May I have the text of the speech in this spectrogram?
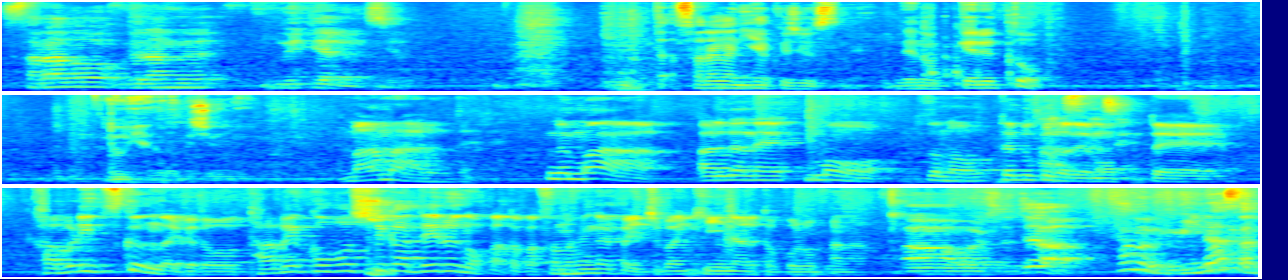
皿のグラム抜いてあるんですよ。皿が210ですね。で乗っけると462まあまああるんだよねでまああれだね。もうその手袋で持ってかぶりつくんだけど食べこぼしが出るのかとかその辺がやっぱ一番気になるところかな。ああ分かりました。じゃあ多分皆さん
